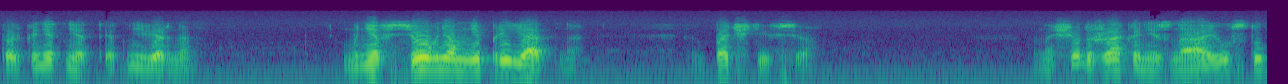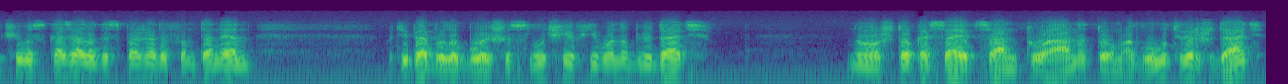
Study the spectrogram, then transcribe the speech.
Только нет-нет, это неверно. Мне все в нем неприятно. Почти все. «Насчет Жака не знаю», — уступчиво сказала госпожа де Фонтанен. «У тебя было больше случаев его наблюдать». Но что касается Антуана, то могу утверждать...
